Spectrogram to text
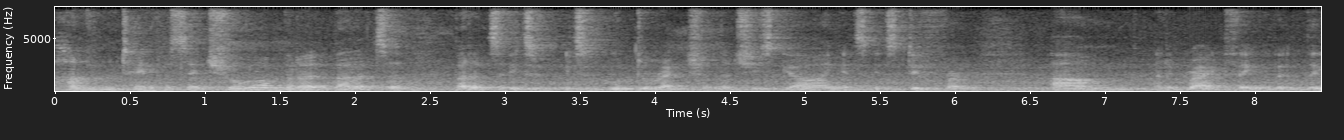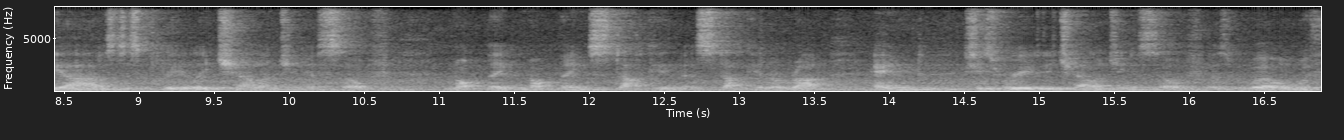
110% sure of, but, uh, but, it's, a, but it's, it's, a, it's a good direction that she's going. It's, it's different. Um, and a great thing that the artist is clearly challenging herself not being not being stuck in stuck in a rut, and she's really challenging herself as well with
